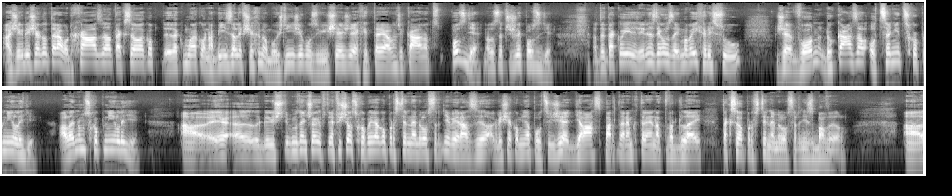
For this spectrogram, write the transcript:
A že když jako teda odcházel, tak, se jako, tak mu jako nabízeli všechno možné, že mu zvýše, že je chytrý a on říká, no pozdě, na to se přišli pozdě. A to je takový jeden z jeho zajímavých rysů, že on dokázal ocenit schopný lidi, ale jenom schopný lidi. A když mu ten člověk nepřišel schopný, tak ho prostě nemilosrdně vyrazil a když jako měl pocit, že dělá s partnerem, který je natvrdlej, tak se ho prostě nemilosrdně zbavil. A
